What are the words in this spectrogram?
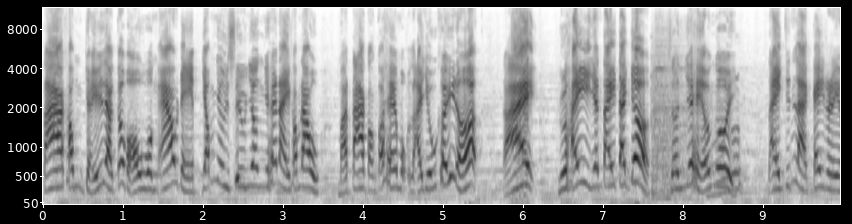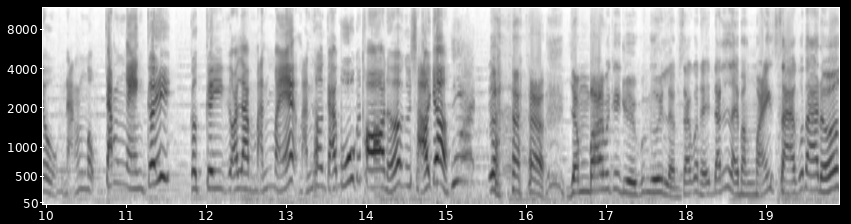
Ta không chỉ là có bộ quần áo đẹp giống như siêu nhân như thế này không đâu Mà ta còn có thêm một loại vũ khí nữa. Đây Ngươi thấy gì trên tay ta chưa? Xin giới thiệu ngươi. Đây chính là cây rìu nặng 100 ngàn ký Cực kỳ gọi là mạnh mẽ Mạnh hơn cả búa của Thor nữa Ngươi sợ chưa Dăm ba mấy cái rìu của ngươi làm sao có thể đánh lại bằng mãng xà của ta được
